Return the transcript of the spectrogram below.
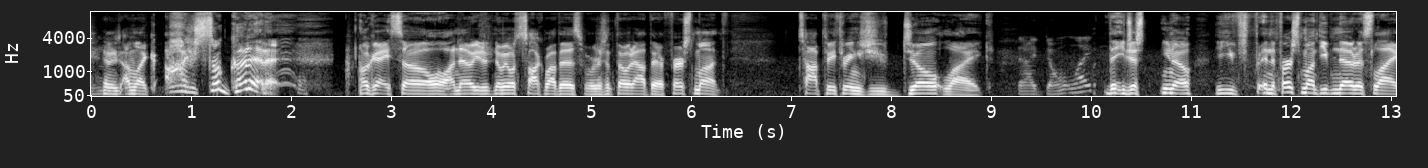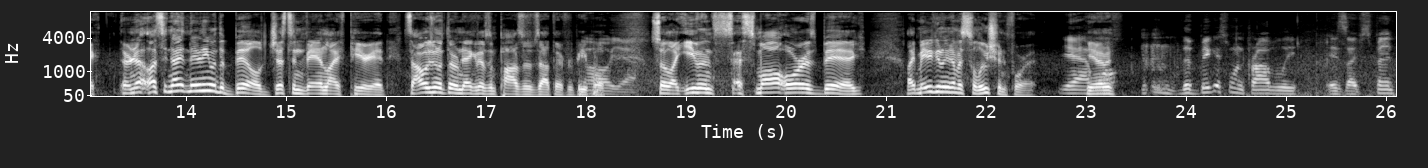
mm-hmm. and I'm like, oh, you're so good at it. okay, so I know you, nobody wants to talk about this. But we're just gonna throw it out there. First month, top three things you don't like that I don't like. that you just you know you've in the first month you've noticed like they're not let's say not anything with the build just in van life period so i always want to throw negatives and positives out there for people Oh, yeah. so like even as small or as big like maybe you don't even have a solution for it Yeah, You know well, the biggest one probably is I've spent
